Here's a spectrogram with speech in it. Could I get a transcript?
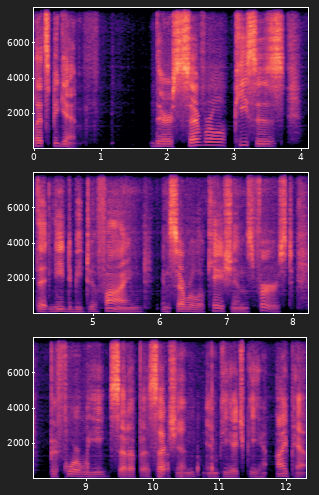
let's begin. There are several pieces that need to be defined in several locations first before we set up a section in PHP IPAM.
